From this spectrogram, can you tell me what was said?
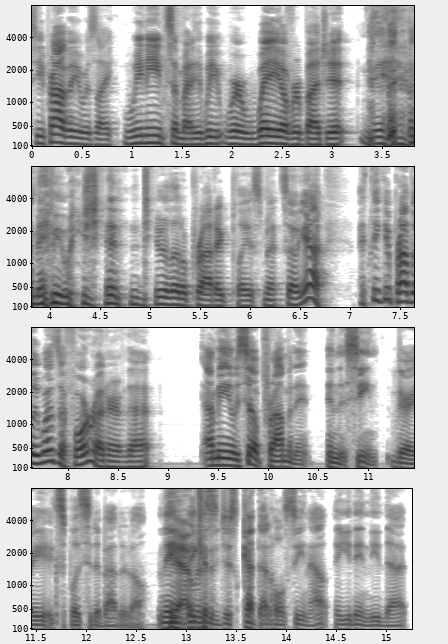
So he probably was like, "We need somebody. We we're way over budget. Maybe we should do a little product placement." So yeah, I think it probably was a forerunner of that. I mean, it was so prominent in the scene, very explicit about it all. They, Yeah, it they could have just cut that whole scene out. You didn't need that.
